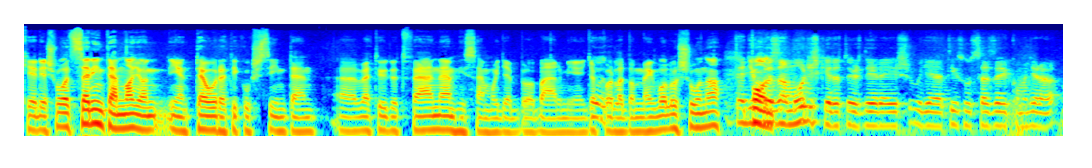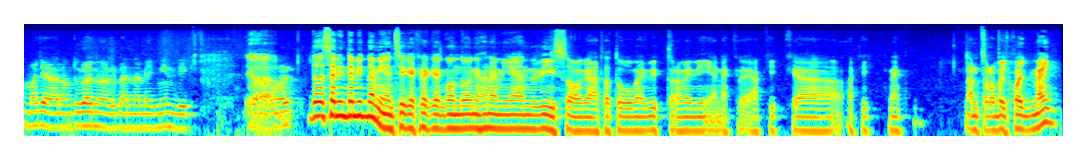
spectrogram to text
kérdés volt. Szerintem nagyon ilyen teoretikus szinten vetődött fel, nem hiszem, hogy ebből bármi gyakorlatban megvalósulna. Tegyük Pont... hozzá a MOL is a tőzsdére, és ugye 10-20% a magyar, magyar állam tulajdonos benne még mindig. Ja, de szerintem itt nem ilyen cégekre kell gondolni, hanem ilyen vízszolgáltató, meg itt tudom én ilyenekre, akik, akiknek nem tudom, hogy hogy megy.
